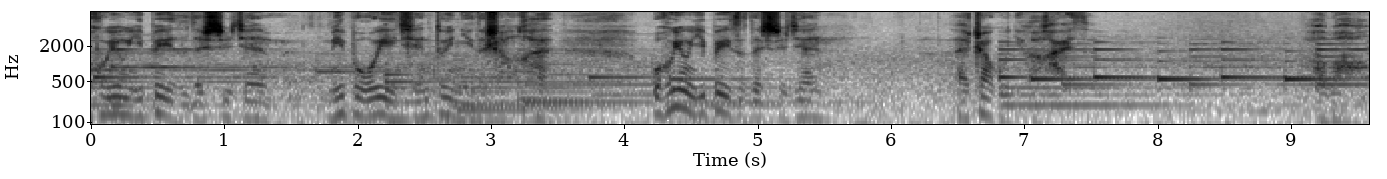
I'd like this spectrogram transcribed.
我会用一辈子的时间弥补我以前对你的伤害，我会用一辈子的时间来照顾你和孩子，好不好？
